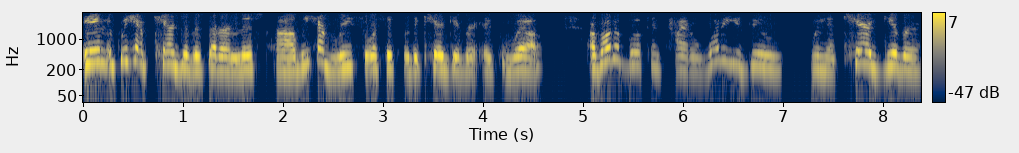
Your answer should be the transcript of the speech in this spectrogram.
And if we have caregivers that are list, uh, we have resources for the caregiver as well. I wrote a book entitled What Do You Do When the Caregiver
